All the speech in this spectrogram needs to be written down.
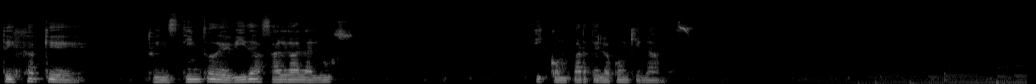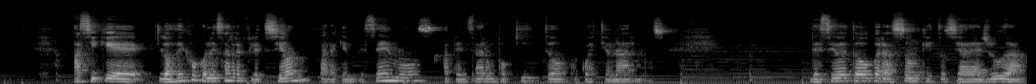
Deja que tu instinto de vida salga a la luz y compártelo con quien amas. Así que los dejo con esa reflexión para que empecemos a pensar un poquito, a cuestionarnos. Deseo de todo corazón que esto sea de ayuda.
